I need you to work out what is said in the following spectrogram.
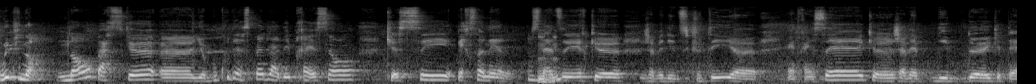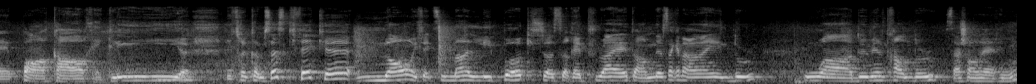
Oui, puis non. Non, parce que euh, y a beaucoup d'aspects de la dépression que c'est personnel. C'est-à-dire que j'avais des difficultés euh, intrinsèques, euh, j'avais des deuils qui n'étaient pas encore réglés, euh, des trucs comme ça. Ce qui fait que non, effectivement, l'époque, ça, ça aurait pu être en 1982 ou en 2032, ça changerait rien.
